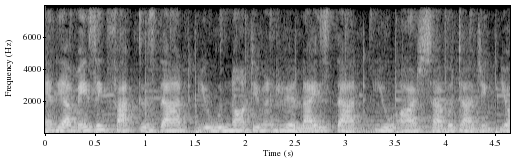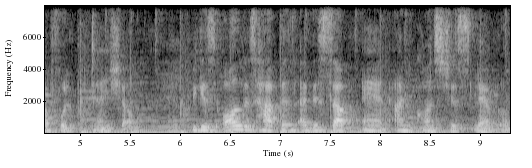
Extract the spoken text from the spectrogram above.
And the amazing fact is that you would not even realize that you are sabotaging your full potential because all this happens at the sub and unconscious level.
